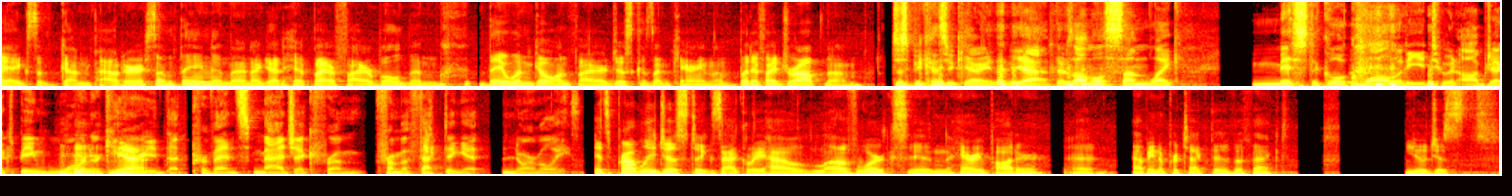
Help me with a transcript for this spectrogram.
bags of gunpowder or something, and then I get hit by a firebolt, and they wouldn't go on fire just because I'm carrying them. But if I drop them, just because you're carrying them, yeah, there's almost some like mystical quality to an object being worn or carried yeah. that prevents magic from from affecting it normally. It's probably just exactly how love works in Harry Potter, uh, having a protective effect. You just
